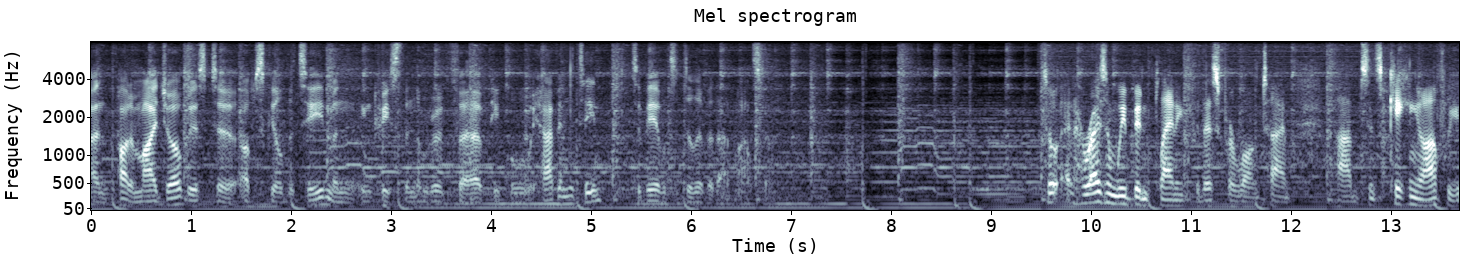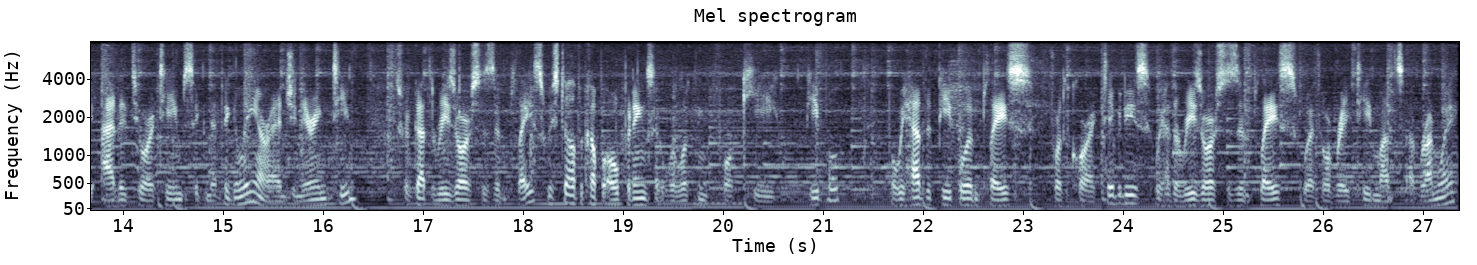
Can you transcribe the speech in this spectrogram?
And part of my job is to upskill the team and increase the number of uh, people we have in the team to be able to deliver that milestone. So at Horizon, we've been planning for this for a long time. Um, since kicking off, we added to our team significantly, our engineering team. So we've got the resources in place. We still have a couple openings that we're looking for key people. But we have the people in place for the core activities. We have the resources in place with over 18 months of runway.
